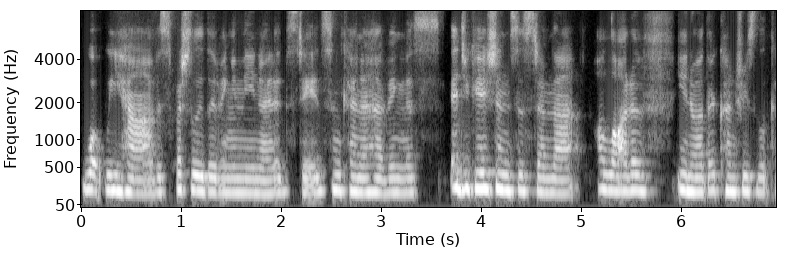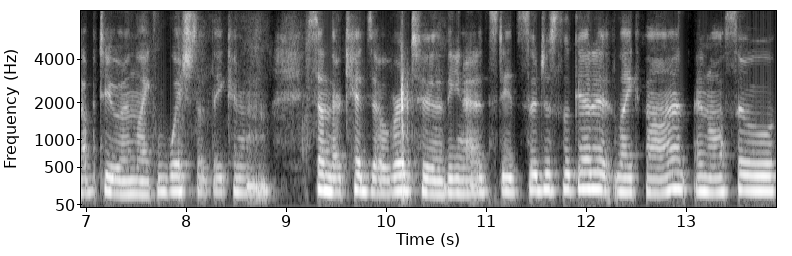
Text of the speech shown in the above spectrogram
what we have especially living in the united states and kind of having this education system that a lot of you know other countries look up to and like wish that they can send their kids over to the united states. So just look at it like that. And also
